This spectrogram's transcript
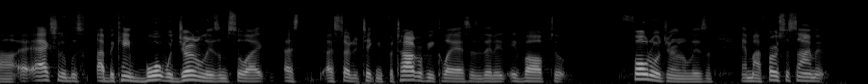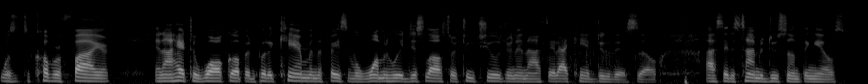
uh, actually was I became bored with journalism, so I, I, I, started taking photography classes. Then it evolved to photojournalism, and my first assignment was to cover a fire, and I had to walk up and put a camera in the face of a woman who had just lost her two children, and I said I can't do this. So I said it's time to do something else.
